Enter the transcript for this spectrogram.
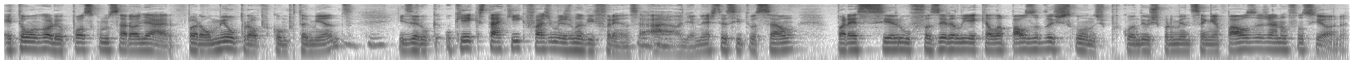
então agora eu posso começar a olhar para o meu próprio comportamento Uhum. e dizer o que, o que é que está aqui que faz mesmo a diferença. Uhum. Ah, olha, nesta situação parece ser o fazer ali aquela pausa de dois segundos, porque quando eu experimento sem a pausa já não funciona.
